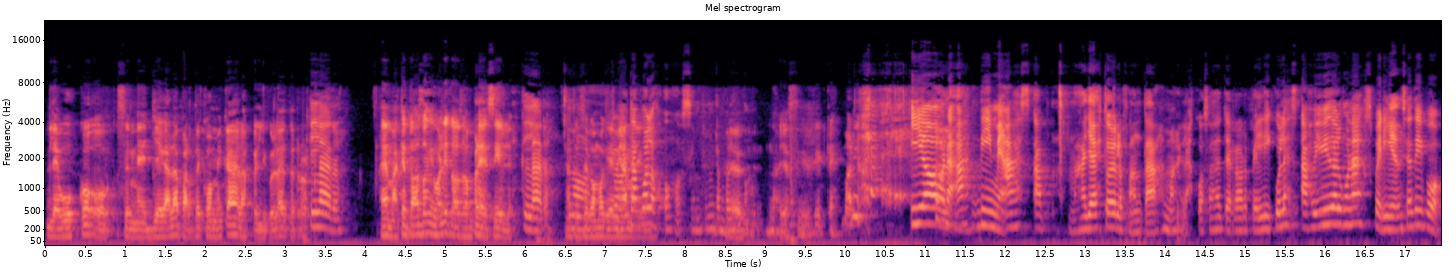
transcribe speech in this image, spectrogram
le busco o se me llega la parte cómica de las películas de terror. Claro, Además que todas son iguales y todas son predecibles. claro. Entonces, como que yo me tapo los ojos, siempre me tapo Eh, los ojos. no, yo sí, que, es Mario. Y ahora, dime, has- ah, más allá de esto de los fantasmas, las cosas de terror, películas, ¿has vivido alguna experiencia tipo,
